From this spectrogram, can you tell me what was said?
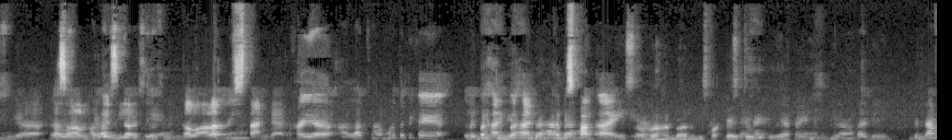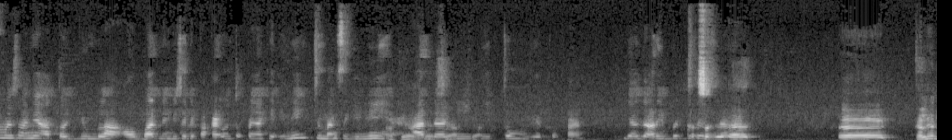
enggak enggak selalu juga sih, sih. Ya. kalau alat standar. kayak alat sama tapi kayak lebih bahan-bahan bahan, habis pakai. oh, bahan-bahan habis pakai itu gitu ya, ya kayak yang bilang tadi benang misalnya atau jumlah obat yang bisa dipakai untuk penyakit ini cuma segini okay, okay, ada siap, dihitung siap. gitu kan. Dia agak ribet gitu Se uh, uh, kalian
